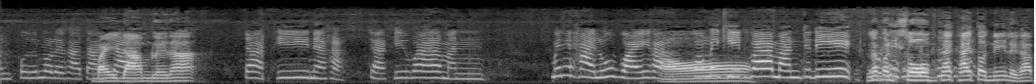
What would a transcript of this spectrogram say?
มันฟื้นหมดเลยค่ะอาจารย์ใบจากดำเลยนะจากที่เนี่ยค่ะ จากที่ว่ามันไม่ได้ถ่ายรูปไว้ค่ะอ๋อก็ไม่คิดว่ามันจะดี แล้วมันโทรมคล้ายๆต้นนี้เลยครับ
